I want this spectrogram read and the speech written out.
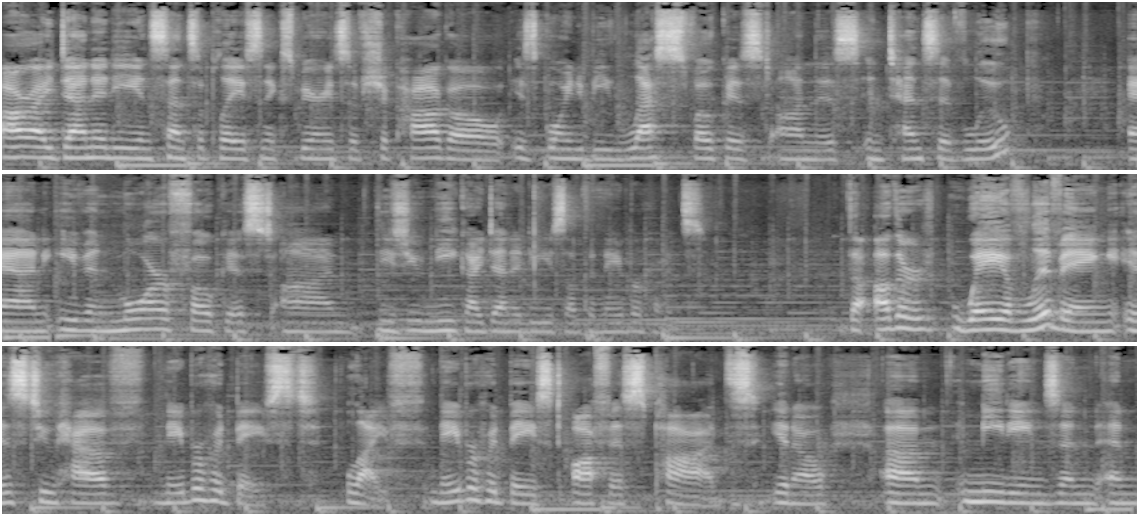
our identity and sense of place and experience of Chicago is going to be less focused on this intensive loop and even more focused on these unique identities of the neighborhoods. The other way of living is to have neighborhood based life, neighborhood based office pods, you know, um, meetings and, and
